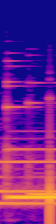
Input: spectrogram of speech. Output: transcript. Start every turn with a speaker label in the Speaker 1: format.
Speaker 1: you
